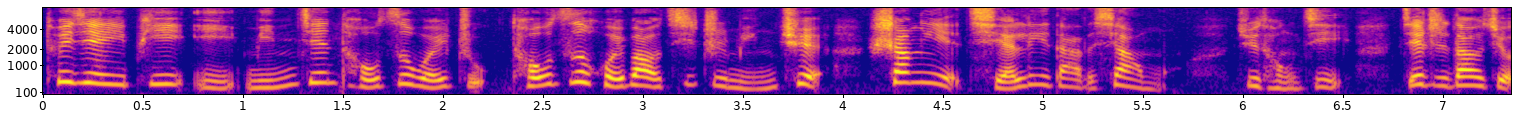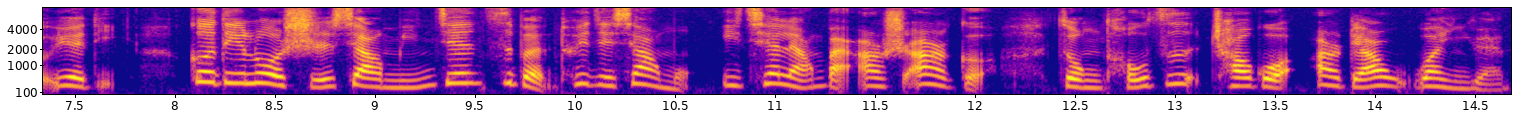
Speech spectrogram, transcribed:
推介一批以民间投资为主、投资回报机制明确、商业潜力大的项目。据统计，截止到九月底，各地落实向民间资本推介项目一千两百二十二个，总投资超过二点五万亿元。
